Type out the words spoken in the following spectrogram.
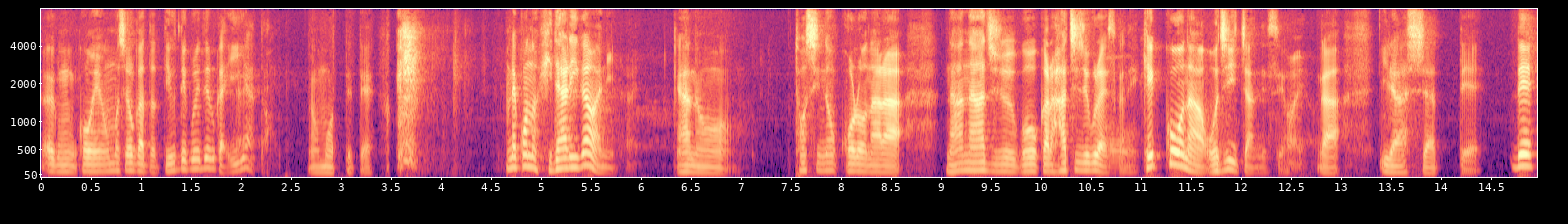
うん、公演面白かったって言ってくれてるからいいやと思ってて。でこの左側にあの年の頃なら75から80ぐらいですかね。結構なおじいちゃんですよ、はい。がいらっしゃって。で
